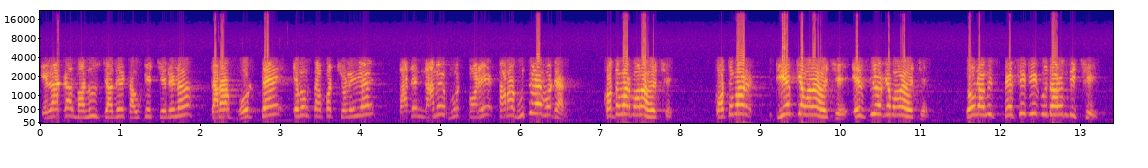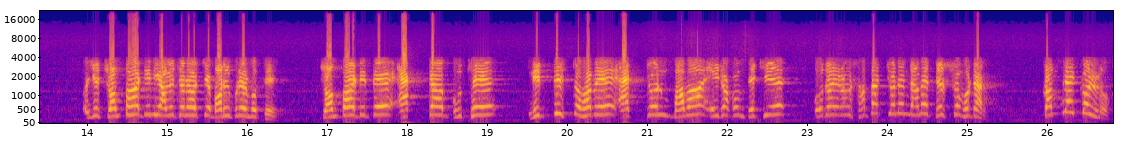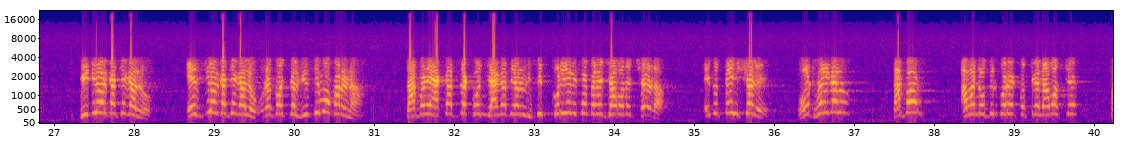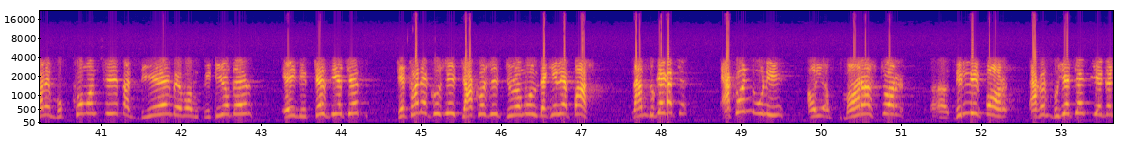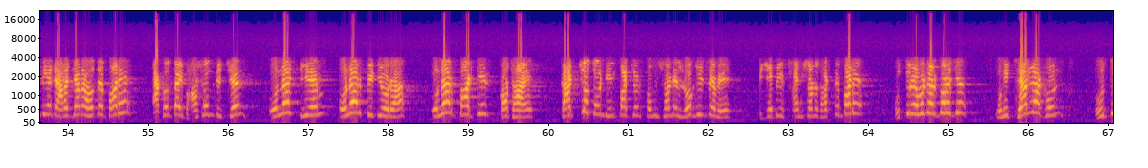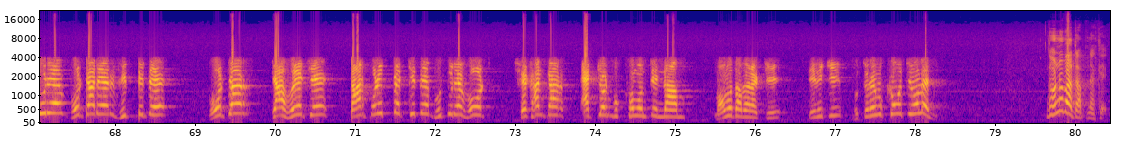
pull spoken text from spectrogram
এলাকার মানুষ যাদের কাউকে চেনে না, তারা ভোট দেয় এবং তারপর চলে যায়। তাদের নামে ভোট পড়ে, তারা ভুতুরে ভোটার। কতবার বলা হয়েছে? কতবার ডিএম কে বলা হয়েছে? এসডিও কে বলা হয়েছে? ধরুন আমি স্পেসিফিক উদাহরণ দিচ্ছি। ওই যে চম্পাহাটি নিয়ে আলোচনা হচ্ছে বারুইপুরের মধ্যে। চম্পাহাটিতে একটা বুথে নির্দিষ্টভাবে একজন বাবা এই রকম দেখিয়ে বোধহয় এরকম সাত আট জনের নামে দেড়শো ভোটার কমপ্লেন করল। বিডিওর কাছে গেল। এসডিওর কাছে গেল, ওরা তো আজকাল রিসিভও করে না। তারপরে একাধটা কোন জায়গাতে আরও রিসিভ করিয়ে নিতে পেরেছে আমাদের ছেলেরা। এই তো তেইশ সালে ভোট হয়ে গেল। তারপর আবার নতুন করে কোথেকে নাম আসছে? ফলে মুখ্যমন্ত্রী তার ডিএম এবং বিডিওদের এই নির্দেশ দিয়েছেন, যেখানে খুশি, যা খুশি, তৃণমূল দেখিলে পাস। নাম ঢুকে গেছে। এখন উনি ওই মহারাষ্ট্র দিল্লির পর এখন বুঝেছেন যে এটা নিয়ে নাড়াচাড়া হতে পারে। এখন তাই ভাষণ দিচ্ছেন। ওনার ডিএম ওনার বিডিওরা ওনার পার্টির কথায় কার্যত নির্বাচন কমিশনের লোক হিসেবে বিজেপি স্যাংশনে থাকতে পারে উত্তরে ভোটার করেছে। উনি খেয়াল রাখুন, ভুতুরে ভোটারের ভিত্তিতে ভোটার যা হয়েছে, তার পরিপ্রেক্ষিতে ভুতুরে ভোট, সেখানকার একজন মুখ্যমন্ত্রীর নাম মমতা ব্যানার্জি। তিনি কি ভুতুরে মুখ্যমন্ত্রী হলেন? ধন্যবাদ আপনাকে।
